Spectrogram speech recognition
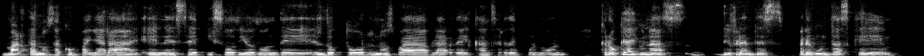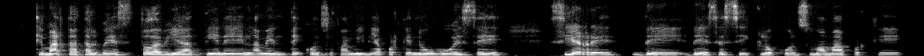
Marta nos acompañará en ese episodio donde el doctor nos va a hablar del cáncer de pulmón. Creo que hay unas diferentes preguntas que que Marta tal vez todavía tiene en la mente con su familia porque no hubo ese cierre de, ese ciclo con su mamá porque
